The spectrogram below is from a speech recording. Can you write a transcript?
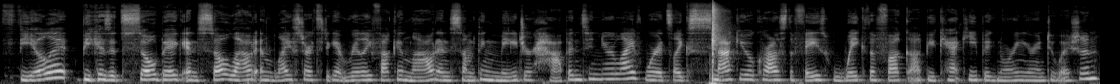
feel it because it's so big and so loud, and life starts to get really fucking loud, and something major happens in your life where it's like smack you across the face, wake the fuck up. You can't keep ignoring your intuition.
